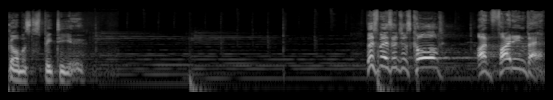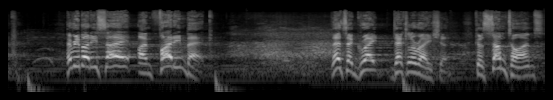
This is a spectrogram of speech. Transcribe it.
God wants to speak to you. This message is called I'm Fighting Back. Everybody say, I'm fighting back. That's a great declaration because sometimes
